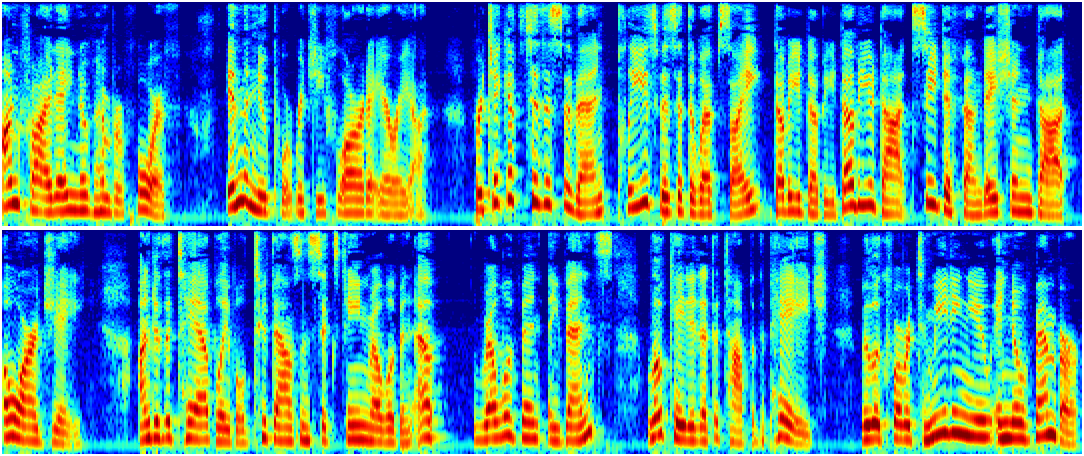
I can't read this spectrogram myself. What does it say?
on Friday, November 4th in the New Port Richey, Florida area. For tickets to this event, please visit the website www.cdifffoundation.org under the tab labeled 2016 relevant, relevant events located at the top of the page. We look forward to meeting you in November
